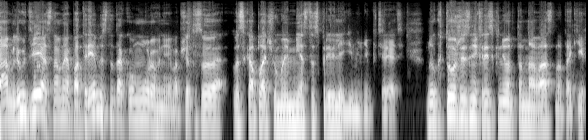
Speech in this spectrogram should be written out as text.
Там людей основная потребность на таком уровне, вообще-то свое высокооплачиваемое место с привилегиями не потерять. Ну кто же из них рискнет там на вас, на таких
